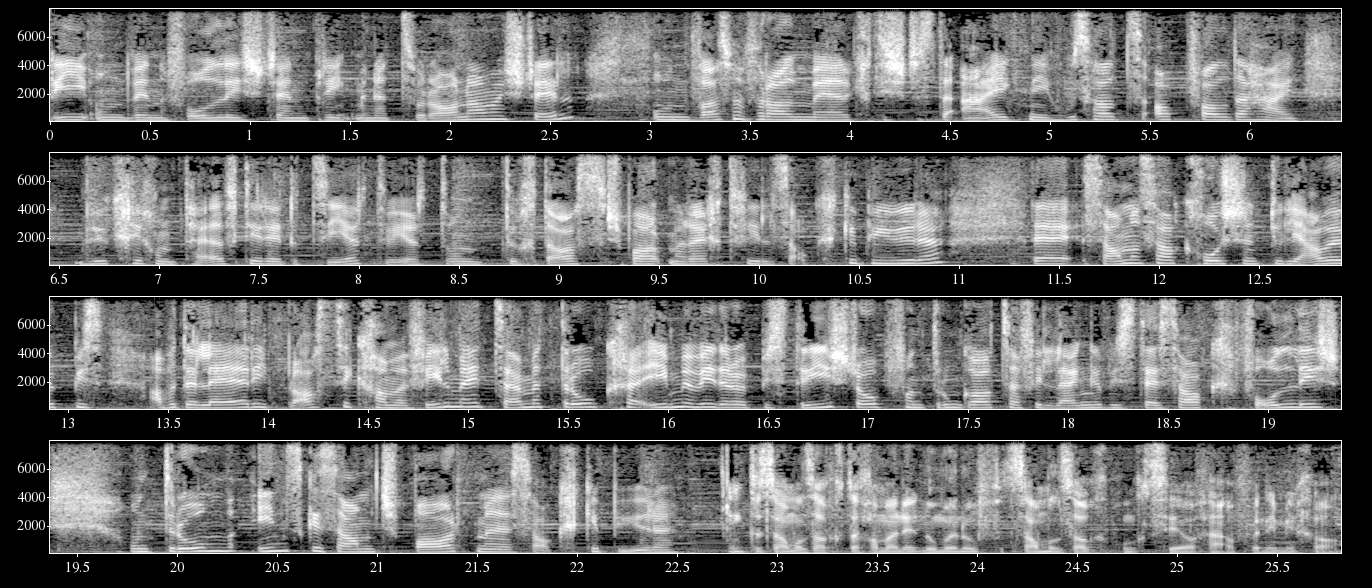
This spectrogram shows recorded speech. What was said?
rein und wenn er voll ist, dann bringt man ihn zur Annahmestelle. Und was man vor allem merkt, ist, dass der eigene Haushaltsabfall daheim wirklich um die Hälfte reduziert wird und durch das spart man recht viel Sackgebühren. Der Sammelsack kostet natürlich auch etwas, aber der leere Plastik kann man viel mehr zusammendrucken, immer wieder etwas reinstopfen und darum geht es auch viel länger, bis der Sack voll ist und darum insgesamt spart man Sackgebühren. Und den Sammelsack den kann man nicht nur auf sammelsack.ch kaufen, nehme ich an?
